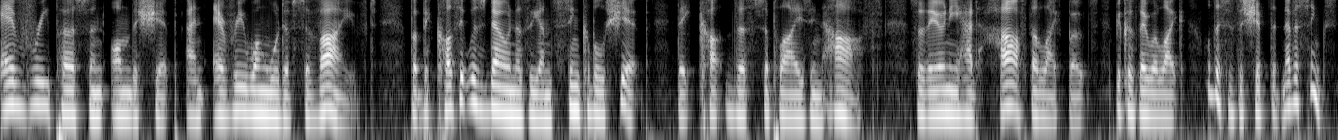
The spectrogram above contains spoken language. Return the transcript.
every person on the ship, and everyone would have survived. But because it was known as the unsinkable ship, they cut the supplies in half. So they only had half the lifeboats because they were like, well, this is the ship that never sinks.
